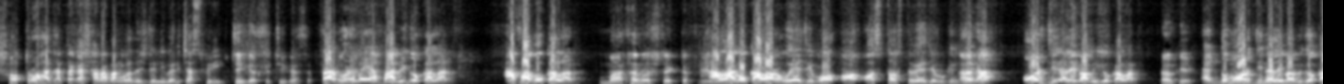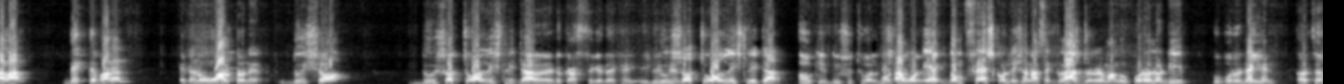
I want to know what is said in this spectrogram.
সতেরো হাজার টাকা সারা বাংলাদেশ ডেলিভারি চার্জ ফ্রি ঠিক আছে ঠিক আছে। তারপরে ভাইয়া বাবিগো কালার আফাগো কালার মাথা নষ্ট একটা ফ্রিজ খালাগো কালারও হয়ে যাব অস্তে অস্তে হয়ে যাব কিন্তু এটা। অরিজিনালি বাবিগো কালার ওকে একদম অরিজিনালি বাবিগো কালার দেখতে পারেন। এটা হলো ওয়ালটনের। দুইশো দুইশো চুয়াল্লিশ লিটার। একটু কাছ থেকে দেখাই দুইশো চুয়াল্লিশ লিটার। ওকে 244 মোটামুটি একদম ফ্রেশ কন্ডিশন আছে গ্লাস ডোরের মাল। উপরে হলো ডিপ। উপরে দেখেন। আচ্ছা।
